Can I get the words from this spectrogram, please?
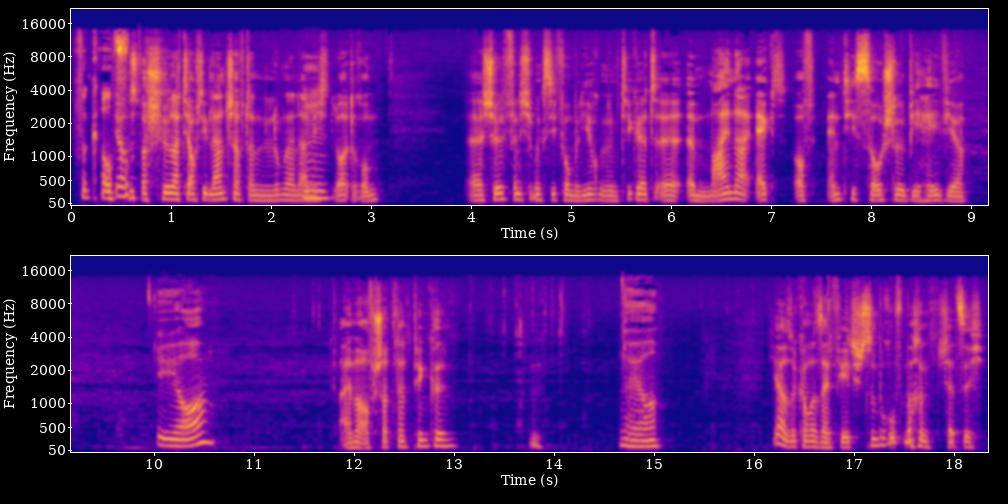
verkaufen. Ja, es war schön, hat ja auch die Landschaft, dann lungern da Mhm. nicht Leute rum. Äh, schön finde ich übrigens die Formulierung im Ticket, äh, a minor act of antisocial behavior. Ja, Einmal auf Schottland pinkeln. Naja. Ja, so kann man seinen Fetisch zum Beruf machen, schätze ich.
